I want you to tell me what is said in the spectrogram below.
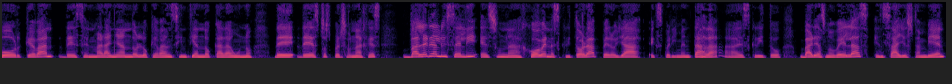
porque van desenmarañando lo que van sintiendo cada uno de, estos personajes. Valeria Luiselli es una joven escritora, pero ya experimentada. Ha escrito varias novelas, ensayos también,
